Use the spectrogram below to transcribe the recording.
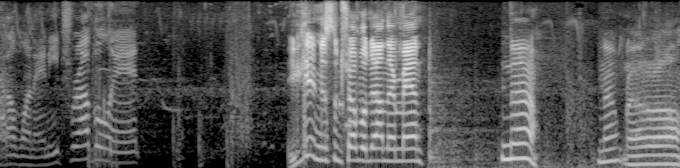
I don't want any trouble, Aunt. you getting into some trouble down there, man? No. No, not at all.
